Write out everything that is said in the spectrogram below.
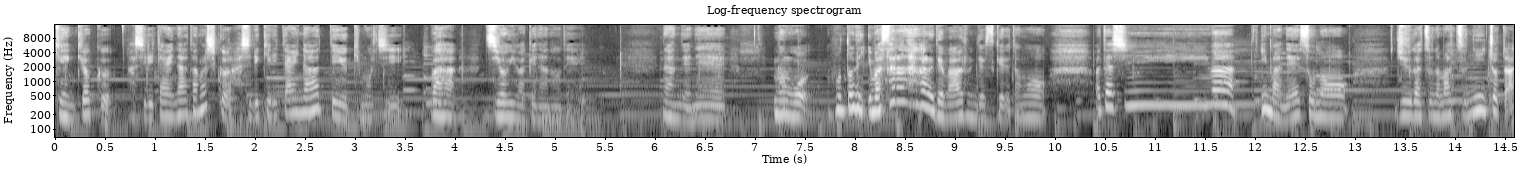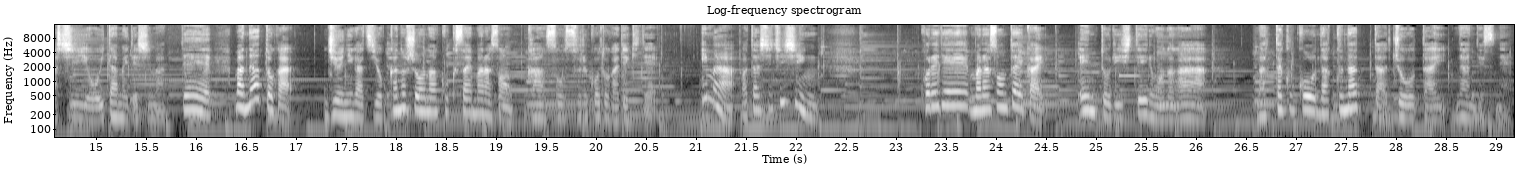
元気よく走りたいな楽しく走りきりたいなっていう気持ちは強いわけなので。なんでねもう本当に今更ながらではあるんですけれども私は今ねその10月の末にちょっと足を痛めてしまってまあなんとか12月4日の湘南国際マラソン完走することができて今私自身これでマラソン大会エントリーしているものが全くこうなくなった状態なんですね。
